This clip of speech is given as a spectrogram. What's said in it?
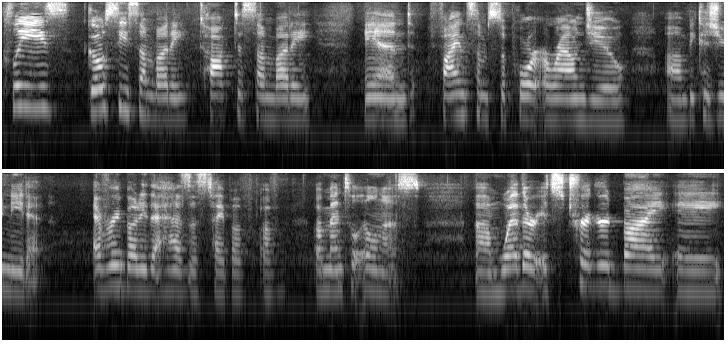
please go see somebody, talk to somebody, and find some support around you um, because you need it. Everybody that has this type of, of a mental illness um, whether it's triggered by a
